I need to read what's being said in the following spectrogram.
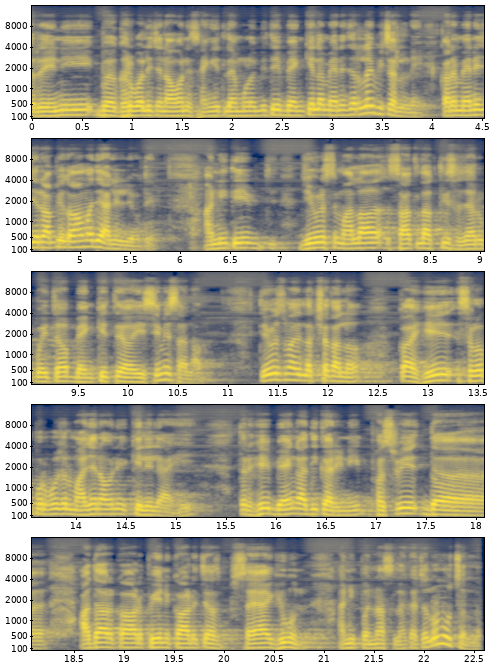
तर यांनी ब घरवालीच्या नावाने सांगितल्यामुळं मी ते बँकेला मॅनेजरला विचारलं नाही. कारण मॅनेजर आमच्या गावामध्ये आलेले होते. आणि ते ज्यावेळेस मला सात लाख तीस हजार रुपयाच्या बँकेत एस एम एस आला त्यावेळेस माझ्या लक्षात आलं का हे सगळं प्रपोजल माझ्या नावाने केलेलं आहे. तर हे बँक अधिकारीनी फसवे द आधार कार्ड पॅन कार्डच्या सह्या घेऊन आणि पन्नास लाखाचं लोन उचललं.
